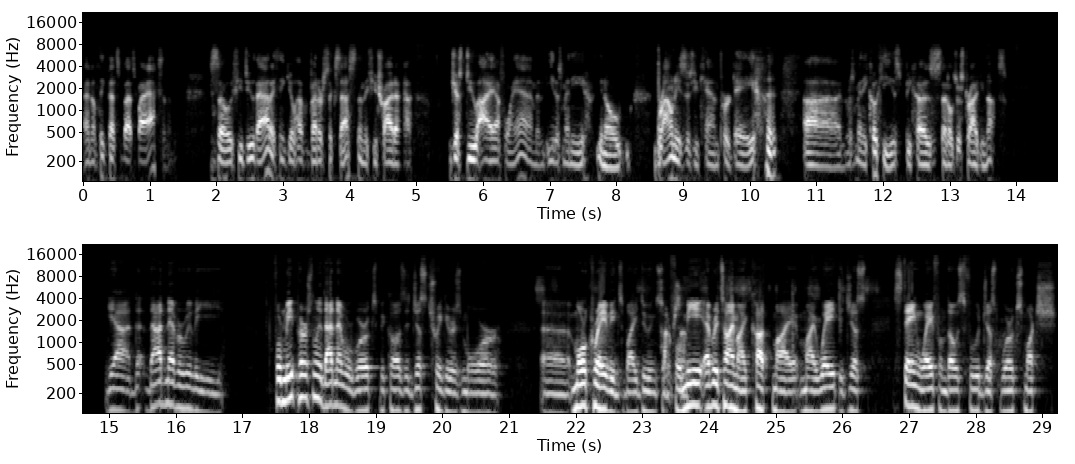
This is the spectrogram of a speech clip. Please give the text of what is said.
I don't think that's that's by accident. So if you do that, I think you'll have a better success than if you try to just do IFYM and eat as many, you know, brownies as you can per day, uh, as many cookies, because that'll just drive you nuts. Yeah, th- that never really for me personally, that never works because it just triggers more uh, more cravings by doing so. 100%. For me, every time I cut my my weight, it just staying away from those food just works much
